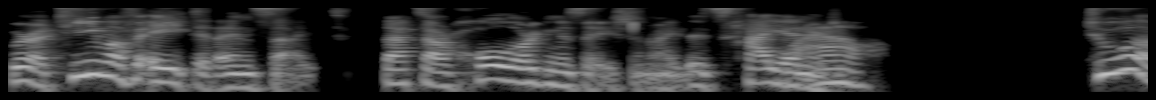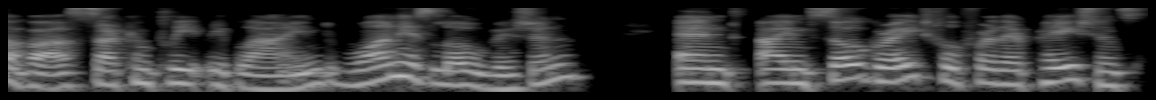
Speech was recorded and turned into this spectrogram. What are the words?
we're a team of eight at NSITE. That's our whole organization, right? It's high energy. Wow. Two of us are completely blind. One is low vision. And I'm so grateful for their patience.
